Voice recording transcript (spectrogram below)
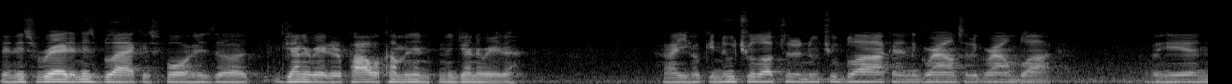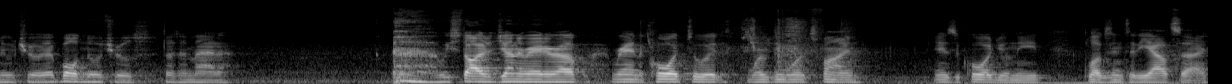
Then this red and this black is for his uh, generator, the power coming in from the generator. Alright, you hook your neutral up to the neutral block and the ground to the ground block. Over here, neutral. They're both neutrals, doesn't matter. we started the generator up, ran the cord to it, everything works fine. Here's the cord you'll need, plugs into the outside.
